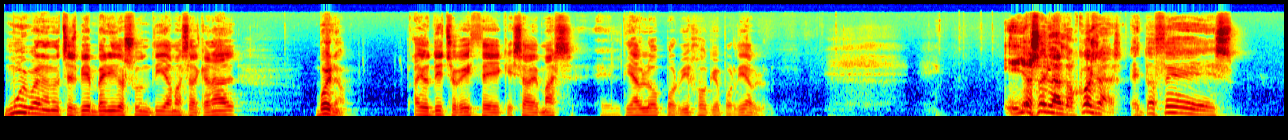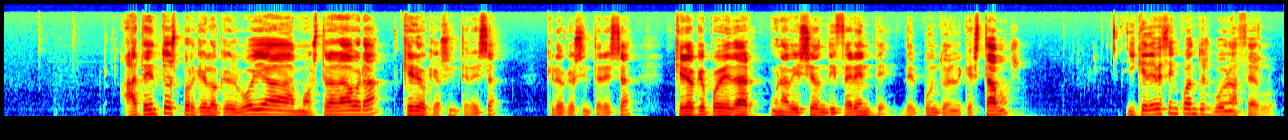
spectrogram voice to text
Muy buenas noches, bienvenidos un día más al canal. Bueno, hay un dicho que dice que sabe más el diablo por viejo que por diablo. Y yo soy las dos cosas. Entonces, atentos porque lo que os voy a mostrar ahora creo que os interesa. Creo que os interesa. Creo que puede dar una visión diferente del punto en el que estamos y que de vez en cuando es bueno hacerlo.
